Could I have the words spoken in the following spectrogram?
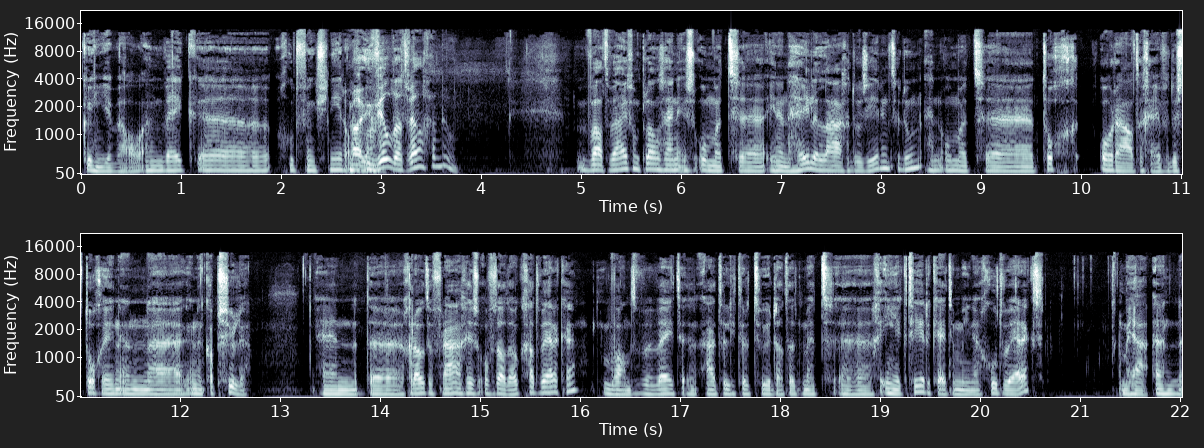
kun je wel een week uh, goed functioneren. Maar u wil dat wel gaan doen? Wat wij van plan zijn is om het uh, in een hele lage dosering te doen... en om het uh, toch oraal te geven, dus toch in een, in een capsule. En de grote vraag is of dat ook gaat werken. Want we weten uit de literatuur dat het met geïnjecteerde ketamine goed werkt. Maar ja, een,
